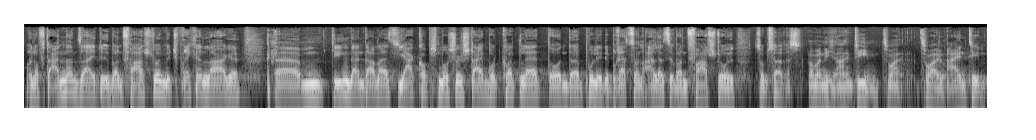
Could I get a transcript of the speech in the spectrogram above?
Und auf der anderen Seite über einen Fahrstuhl mit Sprechanlage ähm, ging dann damals Jakobsmuschel, Steinbuttkotelett und äh, Poulet de Bresse und alles über einen Fahrstuhl zum Service. Aber nicht ein Team, zwei, zwei. Ein Team.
